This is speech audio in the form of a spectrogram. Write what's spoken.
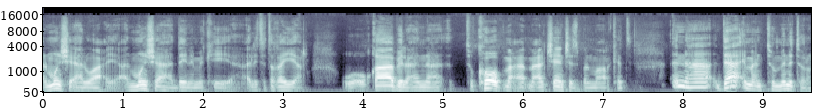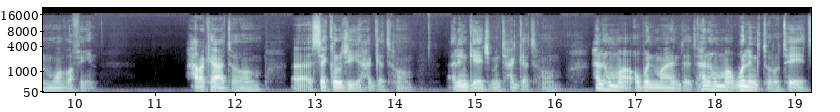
المنشأة الواعية المنشأة الديناميكية اللي تتغير. وقابلة انها تcope مع مع ال changes بال market إنها دائما ت monitor الموظفين. حركاتهم السيكولوجيه حقتهم ال engagement حقتهم. هل هم open minded هل هم willing to rotate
